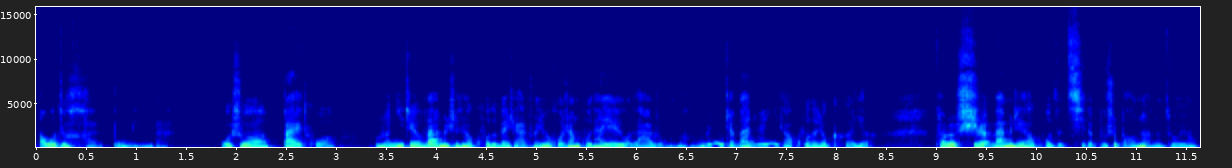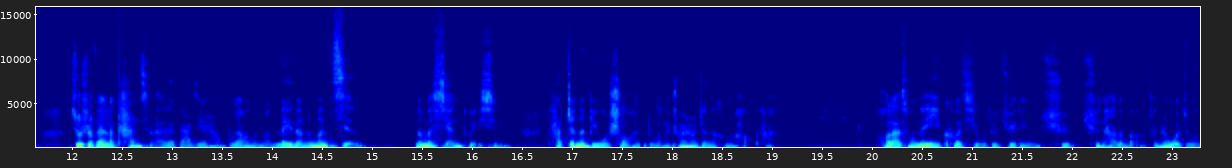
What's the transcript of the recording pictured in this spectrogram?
啊，我就很不明白，我说拜托。我说你这个外面这条裤子为啥穿？因为火山裤它也有拉绒嘛。我说你这完全一条裤子就可以了。他说是，外面这条裤子起的不是保暖的作用，就是为了看起来在大街上不要那么勒得那么紧，那么显腿型。他真的比我瘦很多，他穿上真的很好看。后来从那一刻起，我就决定去去他的吧，反正我就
